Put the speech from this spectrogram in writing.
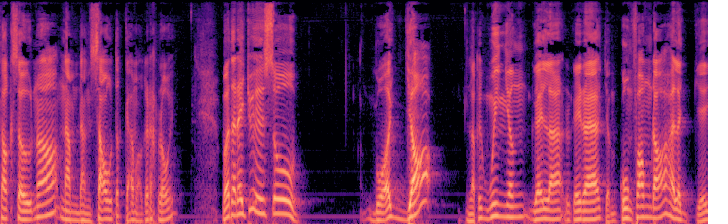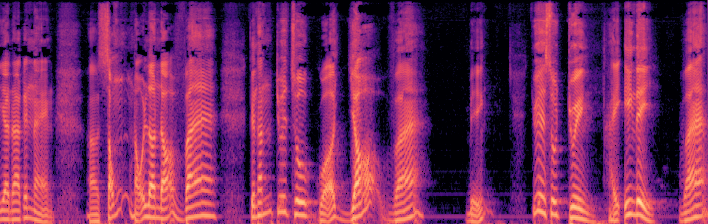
thật sự nó nằm đằng sau tất cả mọi cái rắc rối. Và tại đây Chúa Giêsu của gió là cái nguyên nhân gây ra gây ra trận cuồng phong đó hay là gây ra, ra cái nạn à, sóng nổi lên đó và kinh thánh Chúa Giêsu của gió và biển. Chúa Giêsu truyền hãy yên đi và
